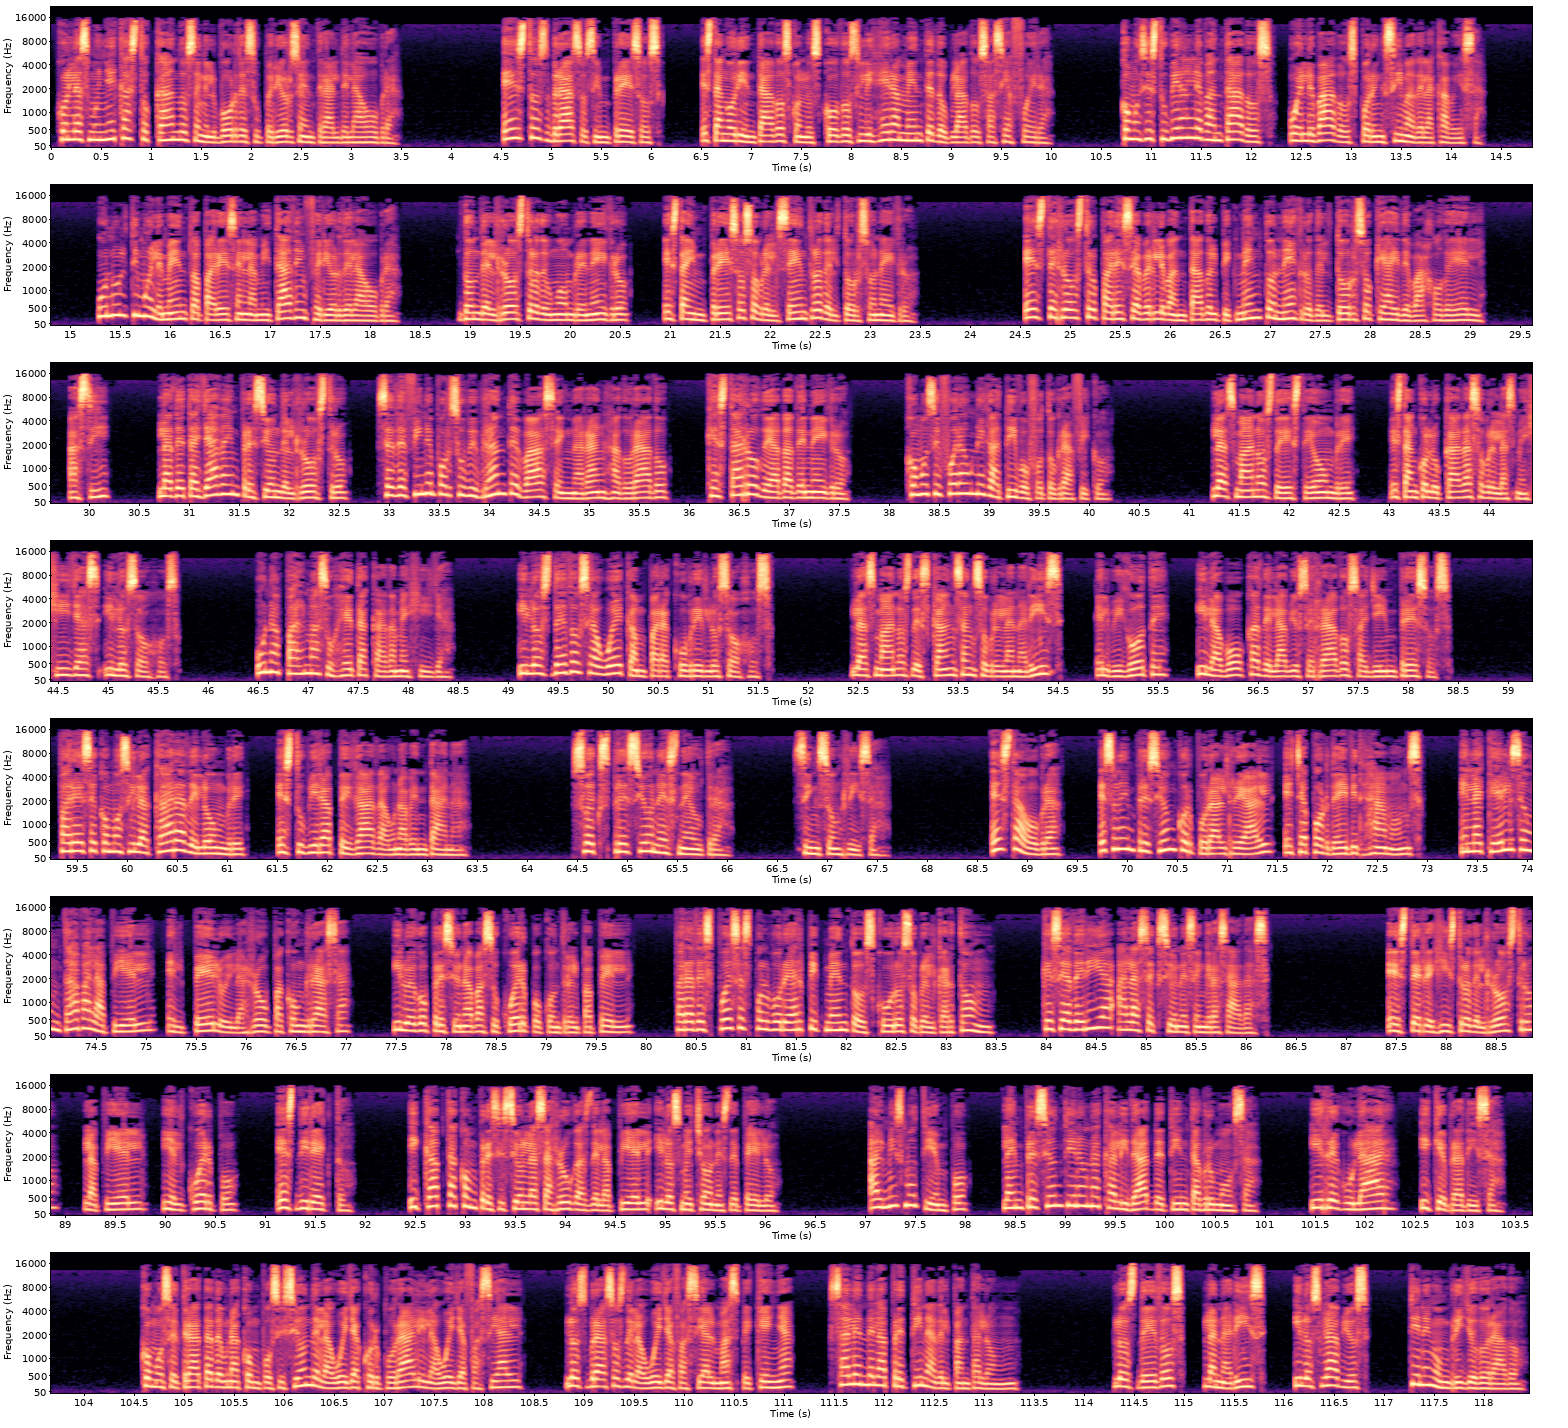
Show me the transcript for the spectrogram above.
con las muñecas tocándose en el borde superior central de la obra. Estos brazos impresos están orientados con los codos ligeramente doblados hacia afuera, como si estuvieran levantados o elevados por encima de la cabeza. Un último elemento aparece en la mitad inferior de la obra, donde el rostro de un hombre negro está impreso sobre el centro del torso negro. Este rostro parece haber levantado el pigmento negro del torso que hay debajo de él. Así, la detallada impresión del rostro se define por su vibrante base en naranja dorado que está rodeada de negro, como si fuera un negativo fotográfico. Las manos de este hombre están colocadas sobre las mejillas y los ojos. Una palma sujeta cada mejilla, y los dedos se ahuecan para cubrir los ojos. Las manos descansan sobre la nariz, el bigote y la boca de labios cerrados allí impresos. Parece como si la cara del hombre estuviera pegada a una ventana. Su expresión es neutra, sin sonrisa. Esta obra es una impresión corporal real hecha por David Hammonds, en la que él se untaba la piel, el pelo y la ropa con grasa y luego presionaba su cuerpo contra el papel para después espolvorear pigmento oscuro sobre el cartón, que se adhería a las secciones engrasadas. Este registro del rostro, la piel y el cuerpo es directo y capta con precisión las arrugas de la piel y los mechones de pelo. Al mismo tiempo, la impresión tiene una calidad de tinta brumosa, irregular y quebradiza. Como se trata de una composición de la huella corporal y la huella facial, los brazos de la huella facial más pequeña salen de la pretina del pantalón. Los dedos, la nariz y los labios tienen un brillo dorado.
